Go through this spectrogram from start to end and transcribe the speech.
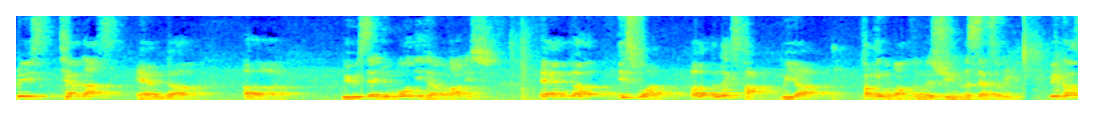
please tell us and uh, uh, we will send you more detail about this. And uh, this one, uh, the next part, we are talking about the machine accessory. Because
